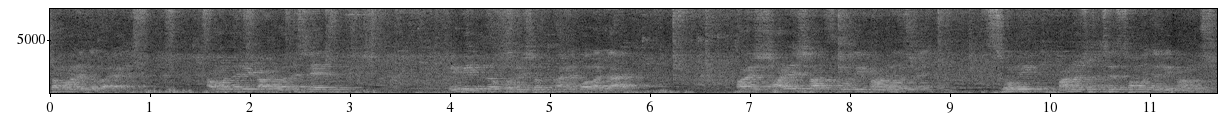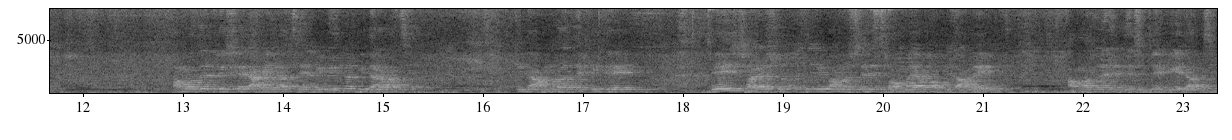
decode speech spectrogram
সম্মানিত ভাই আমাদের এই বাংলাদেশের বিভিন্ন পরিসংখ্যানে বলা যায়, প্রায় সাড়ে সাত কোটি মানুষ শ্রমিক, মানুষ হচ্ছে শ্রমজীবী মানুষ। আমাদের দেশের আইন আছে, বিভিন্ন বিধান আছে। কিন্তু আমরা দেখি যে যেই সাড়ে সাত কোটি মানুষের শ্রমে এবং দামে আমাদের দেশটি এগিয়ে যাচ্ছে,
